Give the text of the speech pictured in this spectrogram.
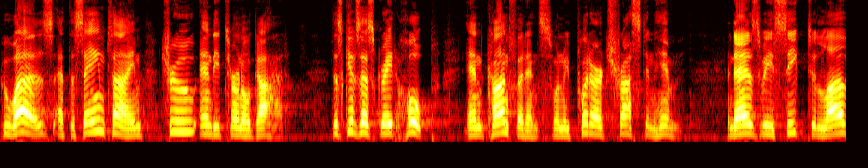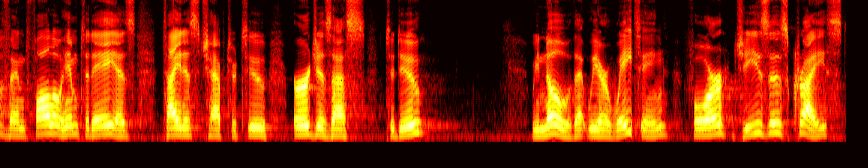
who was, at the same time, true and eternal God. This gives us great hope and confidence when we put our trust in Him. And as we seek to love and follow Him today, as Titus chapter 2 urges us to do, we know that we are waiting for Jesus Christ,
